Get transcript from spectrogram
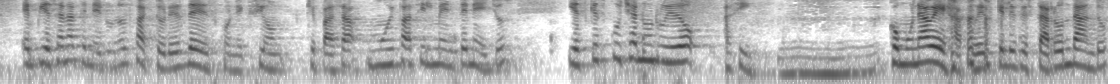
empiezan a tener unos factores de desconexión que pasa muy fácilmente en ellos, y es que escuchan un ruido así, como una abeja, pues que les está rondando,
